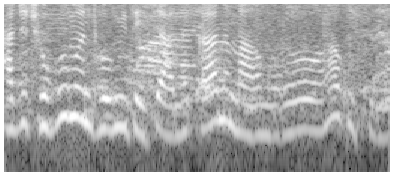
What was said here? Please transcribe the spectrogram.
아주 조금은 도움이 되지 않을까 하는 마음으로 하고 있습니다.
